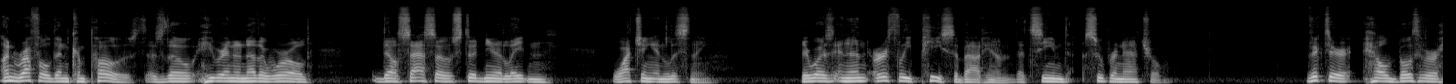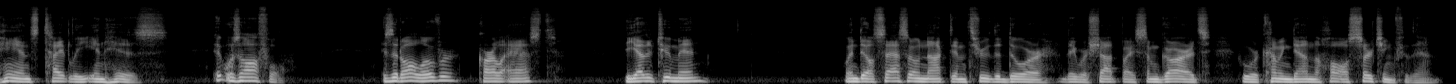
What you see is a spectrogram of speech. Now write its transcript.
Unruffled and composed, as though he were in another world, Del Sasso stood near Leighton, watching and listening. There was an unearthly peace about him that seemed supernatural. Victor held both of her hands tightly in his. It was awful. Is it all over? Carla asked. The other two men? When Del Sasso knocked them through the door, they were shot by some guards who were coming down the hall searching for them.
